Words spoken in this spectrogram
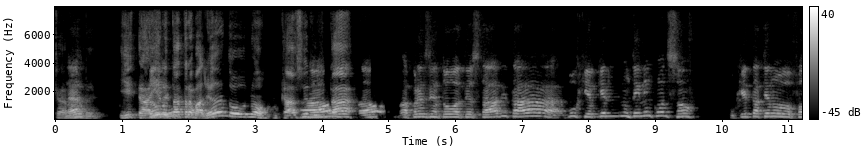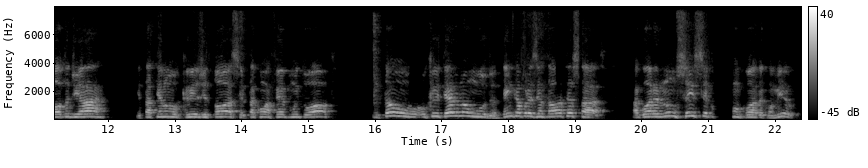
Caramba. Né? E aí então, ele está trabalhando ou não? No caso, ele não está. Apresentou o atestado e está. Por quê? Porque ele não tem nem condição. Porque ele está tendo falta de ar, ele está tendo crise de tosse, ele está com uma febre muito alta. Então, o critério não muda, tem que apresentar o atestado. Agora, não sei se você concorda comigo,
